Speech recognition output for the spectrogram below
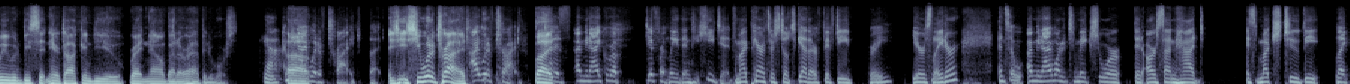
we would be sitting here talking to you right now about our happy divorce. Yeah I mean, I uh, would have tried, but She, she would have tried, I would have tried. but because I mean, I grew up differently than he did. My parents are still together 53 years later. And so, I mean, I wanted to make sure that our son had as much to the like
